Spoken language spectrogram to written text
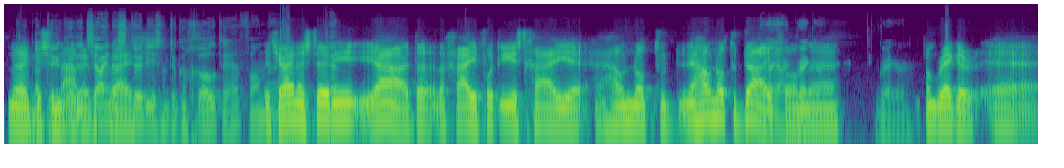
Nee, ik de China Study is natuurlijk een grote. Hè, van, de China Study, ja, dan, dan, ga je voor het eerst ga je How Not to, how not to Die ja, van... Gregor. Van Gregor. Uh,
